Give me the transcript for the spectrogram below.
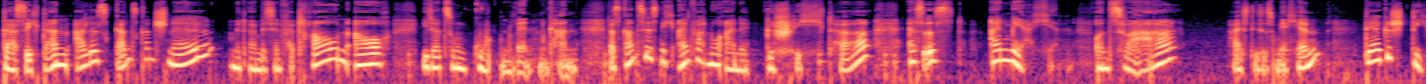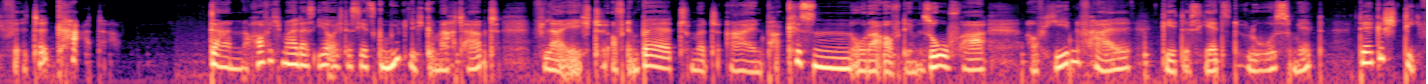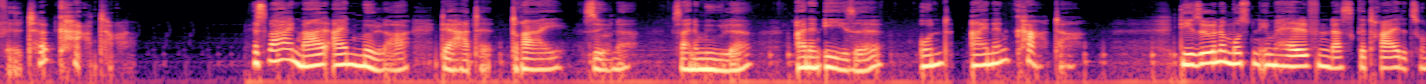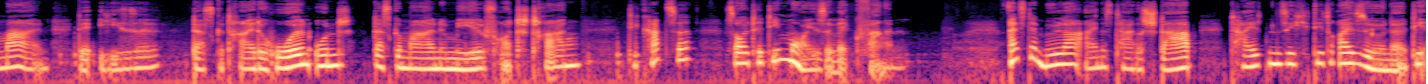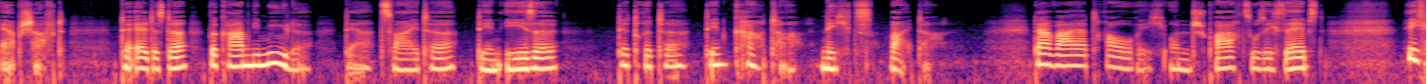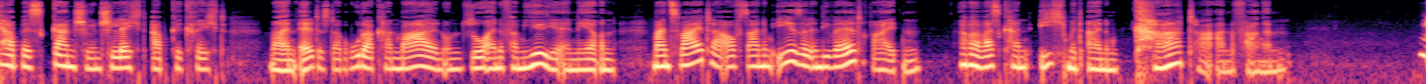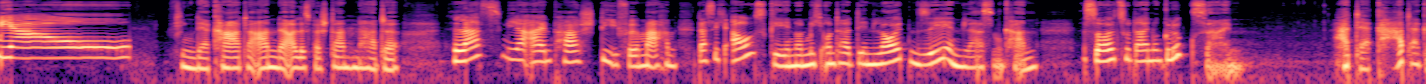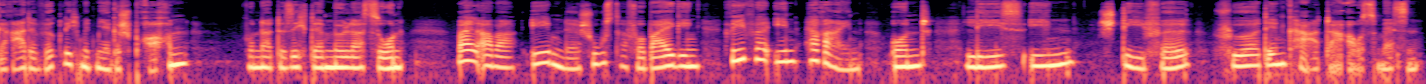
dass sich dann alles ganz, ganz schnell mit ein bisschen Vertrauen auch wieder zum Guten wenden kann. Das Ganze ist nicht einfach nur eine Geschichte, es ist ein Märchen. Und zwar heißt dieses Märchen der gestiefelte Kater. Dann hoffe ich mal, dass ihr euch das jetzt gemütlich gemacht habt. Vielleicht auf dem Bett mit ein paar Kissen oder auf dem Sofa. Auf jeden Fall geht es jetzt los mit der gestiefelte Kater. Es war einmal ein Müller, der hatte drei Söhne, seine Mühle, einen Esel und einen Kater. Die Söhne mussten ihm helfen, das Getreide zu mahlen, der Esel das Getreide holen und das gemahlene Mehl forttragen. Die Katze sollte die Mäuse wegfangen. Als der Müller eines Tages starb, teilten sich die drei Söhne die Erbschaft. Der älteste bekam die Mühle, der zweite den Esel, der dritte den Kater, nichts weiter. Da war er traurig und sprach zu sich selbst Ich hab es ganz schön schlecht abgekriegt, mein ältester Bruder kann malen und so eine Familie ernähren, mein zweiter auf seinem Esel in die Welt reiten. Aber was kann ich mit einem Kater anfangen? Miau, fing der Kater an, der alles verstanden hatte. Lass mir ein paar Stiefel machen, dass ich ausgehen und mich unter den Leuten sehen lassen kann. Es soll zu deinem Glück sein. Hat der Kater gerade wirklich mit mir gesprochen? wunderte sich der Müllers Sohn. Weil aber eben der Schuster vorbeiging, rief er ihn herein und ließ ihn Stiefel für den Kater ausmessen.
